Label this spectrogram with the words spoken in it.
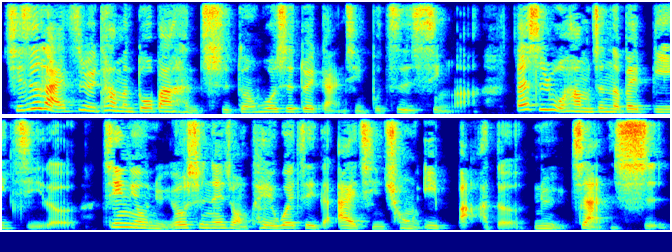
其实来自于他们多半很迟钝，或是对感情不自信啊。但是如果他们真的被逼急了，金牛女又是那种可以为自己的爱情冲一把的女战士。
